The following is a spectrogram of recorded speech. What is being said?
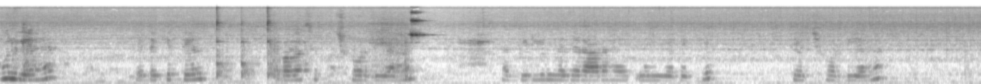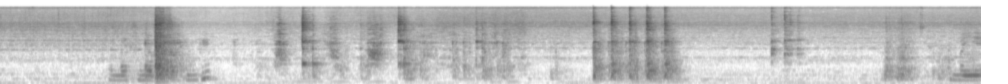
भून गया है। ये देखिए तेल बगल से छोड़ दिया है। अब वीडियो में नज़र आ रहा है कि नहीं, ये देखिए, तेल छोड़ दिया है। तो मैं इसमें डाल दूँगी। मैं ये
